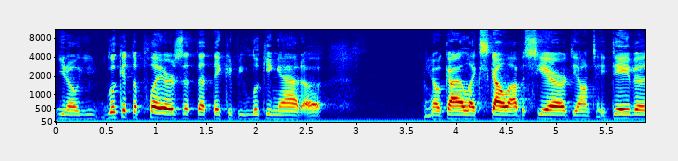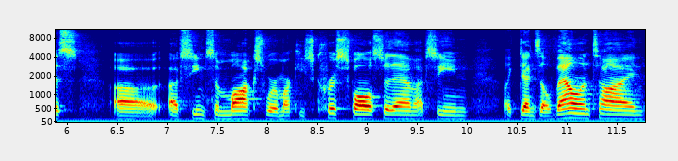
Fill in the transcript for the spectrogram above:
you know, you look at the players that, that they could be looking at. Uh, you know, a guy like Skal Labissiere, Deyonta Davis. Uh, I've seen some mocks where Marquese Chriss falls to them. I've seen like Denzel Valentine.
